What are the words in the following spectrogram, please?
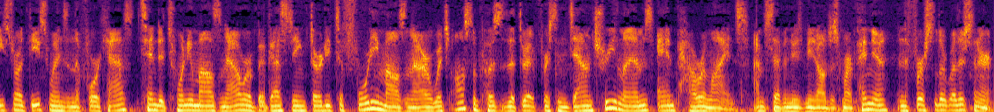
east northeast winds in the forecast, 10 to 20 miles an hour, but gusting 30 to 40 miles an hour, which also poses the threat for some down tree limbs and power lines. I'm 7 News meteorologist Mark Pena in the First Alert Weather Center.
